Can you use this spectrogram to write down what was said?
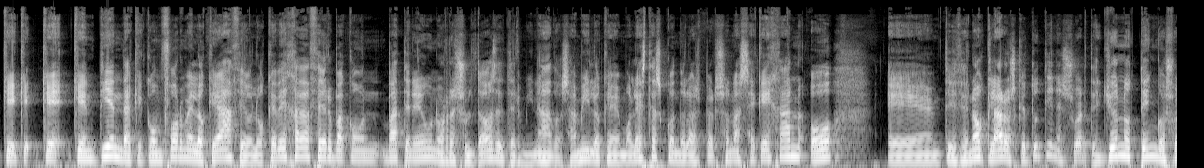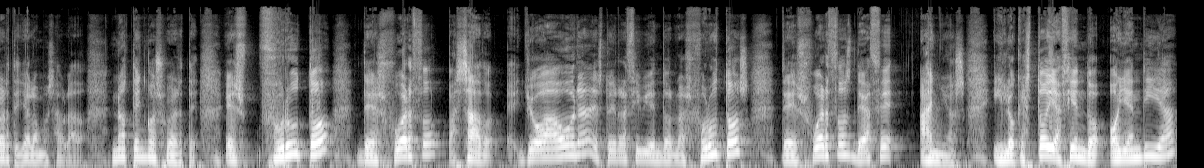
que, entienda que conforme lo que hace o lo que deja de hacer va, con, va a tener unos resultados determinados. A mí lo que me molesta es cuando las personas se quejan o eh, te dicen, no, claro, es que tú tienes suerte. Yo no tengo suerte, ya lo hemos hablado. No tengo suerte. Es fruto de esfuerzo pasado. Yo ahora estoy recibiendo los frutos de esfuerzos de hace años. Y lo que estoy haciendo hoy en día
